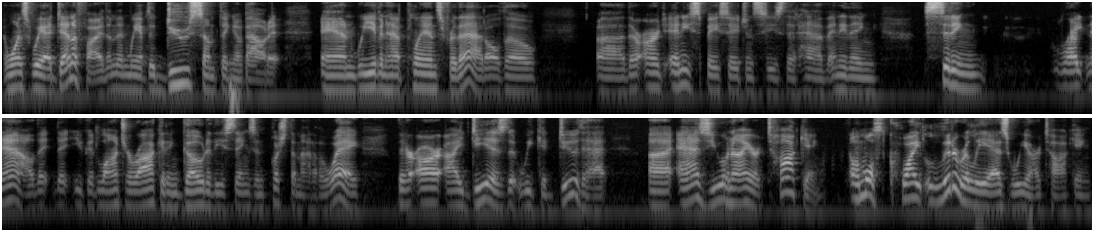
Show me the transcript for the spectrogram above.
And once we identify them, then we have to do something about it. And we even have plans for that, although uh, there aren't any space agencies that have anything sitting right now that, that you could launch a rocket and go to these things and push them out of the way. There are ideas that we could do that uh, as you and I are talking, almost quite literally as we are talking.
